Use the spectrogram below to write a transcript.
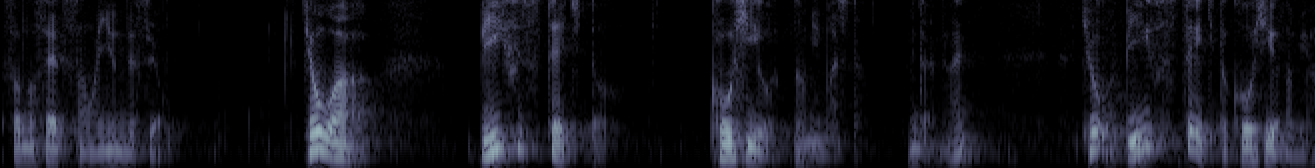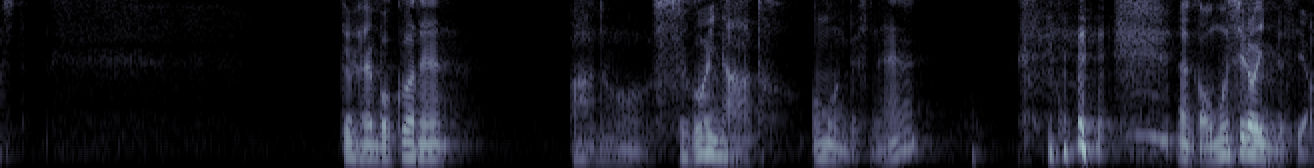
その生徒さんは言うんですよ。今日はビーフステーキとコーヒーを飲みましたみたいなね今日はビーフステーキとコーヒーを飲みましたでもね僕はねあのすごいなと。思うんですね。なんか面白いんですよ。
